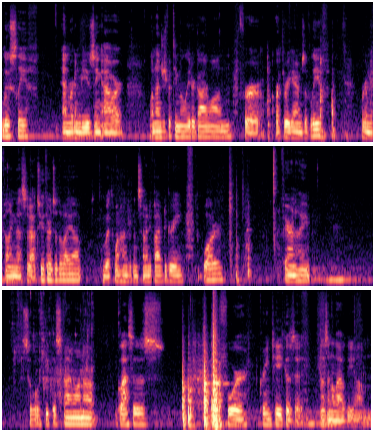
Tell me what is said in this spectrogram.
loose leaf, and we're going to be using our 150 milliliter gaiwan for our 3 grams of leaf. We're going to be filling this about two thirds of the way up with 175 degree water, Fahrenheit. So we'll heat this gaiwan up. Glasses for green tea because it doesn't allow the um,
